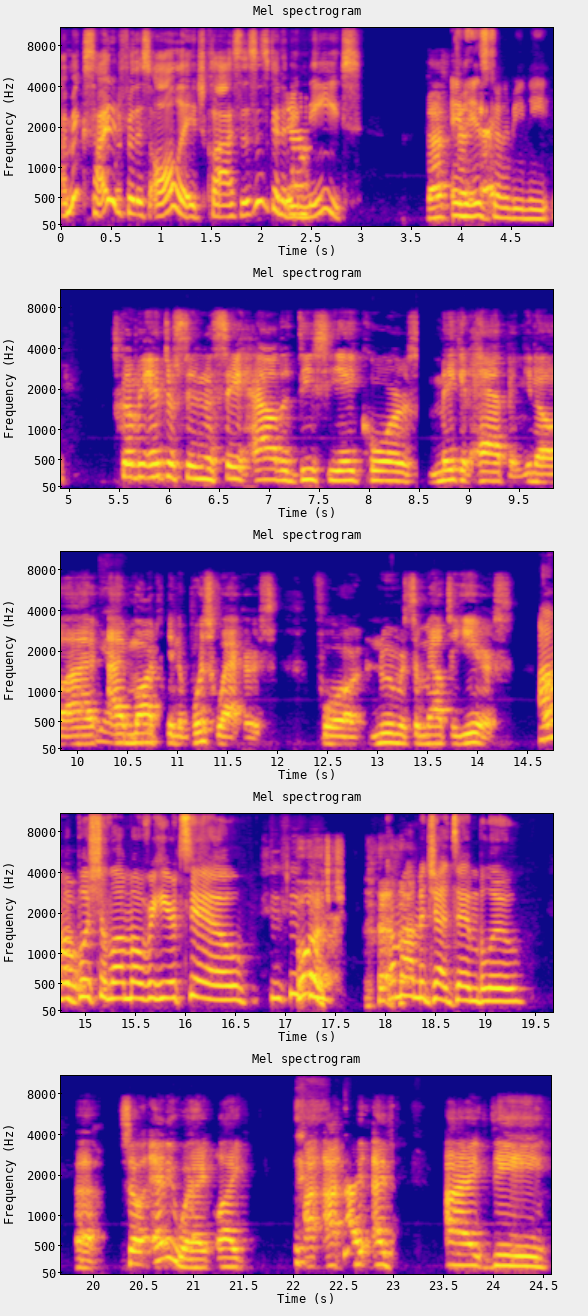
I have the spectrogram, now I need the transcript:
I'm excited for this all age class. This is going to Yeah. be neat. That's it is going to be neat it's going to be interesting to see how the DCA corps make it happen. You know, I, Yeah. I marched in the Bushwackers for numerous amounts of years. i'm Oh. a bush alum over here too Bush. come on magenta and blue Uh, so anyway, like I, I, I, I, I, the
